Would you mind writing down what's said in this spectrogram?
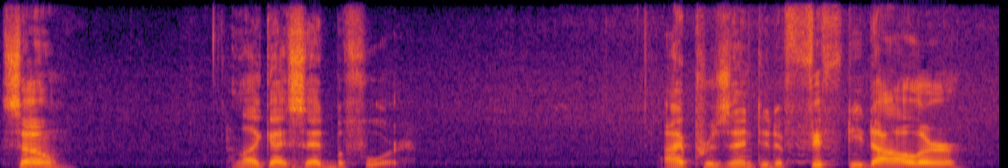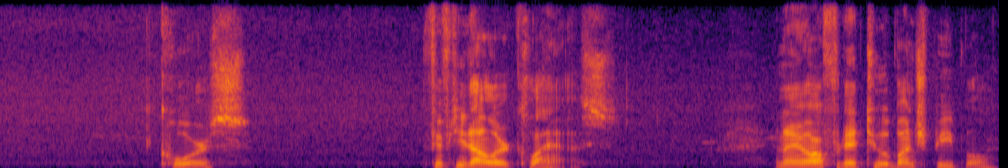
So, like I said before, I presented a $50 course, $50 class, and I offered it to a bunch of people.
